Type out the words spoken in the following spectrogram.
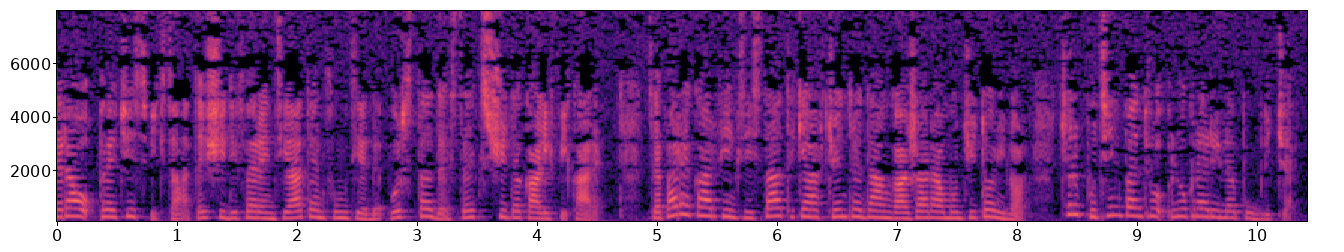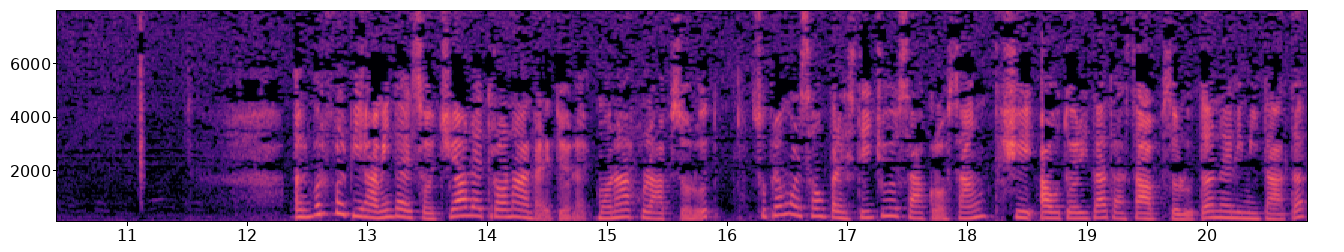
erau precis fixate și diferențiate în funcție de vârstă, de sex și de calificare. Se pare că ar fi existat chiar centre de angajare a muncitorilor, cel puțin pentru lucrările publice. În vârful piramidei sociale trona regele, monarhul absolut, supremul său prestigiu sacrosanct și autoritatea sa absolută, nelimitată,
